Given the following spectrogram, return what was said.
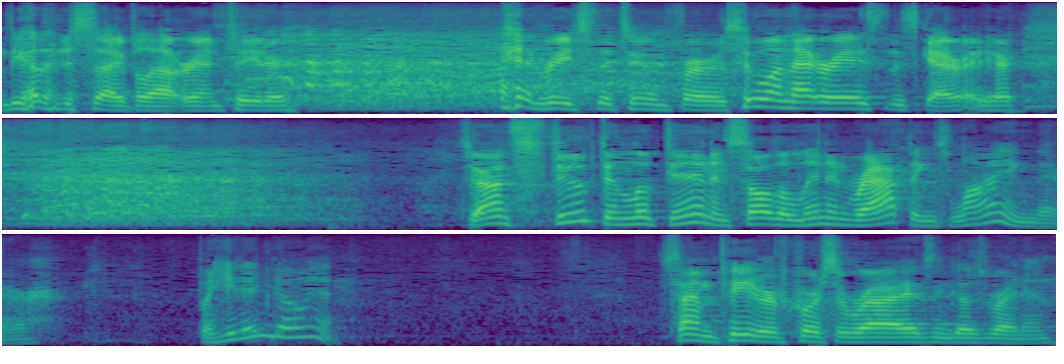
the other disciple outran Peter and reached the tomb first. Who won that race? This guy right here. John stooped and looked in and saw the linen wrappings lying there. But he didn't go in. Simon Peter, of course, arrives and goes right in.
